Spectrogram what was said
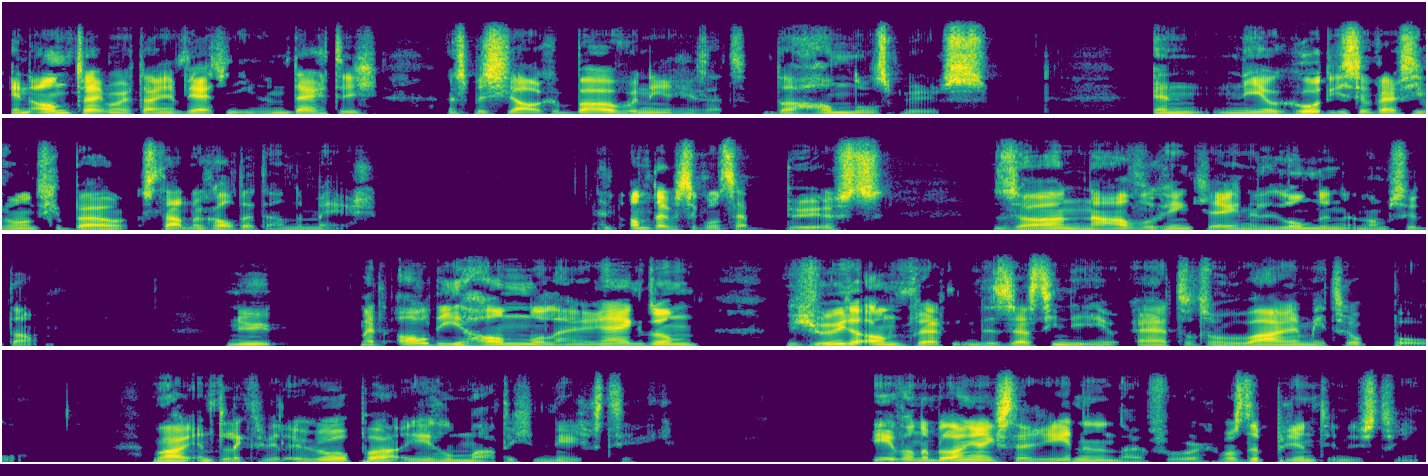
In Antwerpen werd daar in 1531 een speciaal gebouw voor neergezet, de Handelsbeurs. Een neogotische versie van het gebouw staat nog altijd aan de meer. Het Antwerpse concept beurs zou navolging krijgen in Londen en Amsterdam. Nu, met al die handel en rijkdom groeide Antwerpen in de 16e eeuw uit tot een ware metropool. Waar intellectueel Europa regelmatig neersteeg. Een van de belangrijkste redenen daarvoor was de printindustrie.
